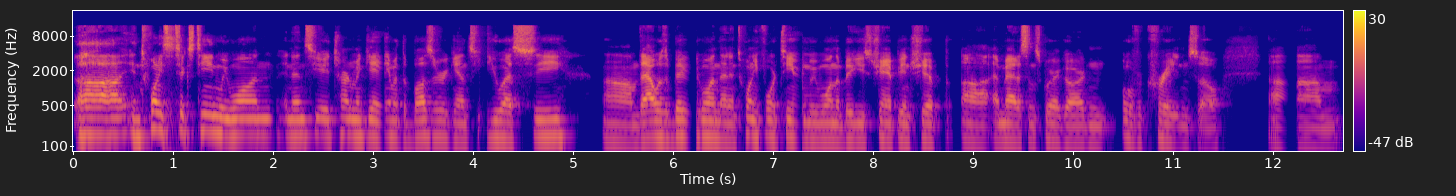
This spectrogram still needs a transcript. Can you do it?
Uh, in 2016, we won an NCAA tournament game at the buzzer against USC. Um, that was a big one. Then in 2014, we won the Big East championship uh, at Madison Square Garden over Creighton. So um,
